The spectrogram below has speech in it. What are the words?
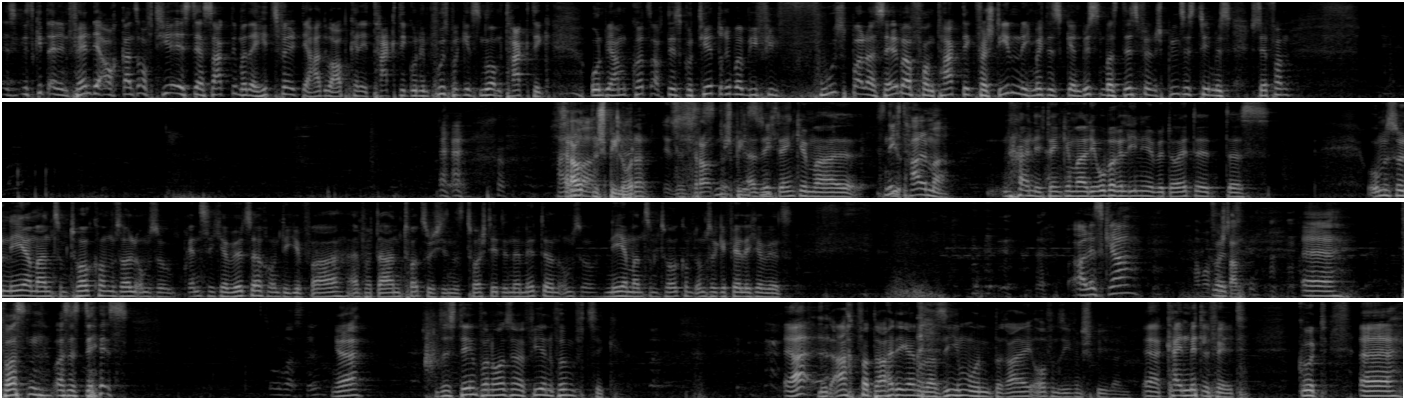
Es, es, gibt einen Fan, der auch ganz oft hier ist, der sagt immer, der Hitzfeld, der hat überhaupt keine Taktik und im Fußball geht es nur um Taktik. Und wir haben kurz auch diskutiert darüber, wie viel Fußballer selber von Taktik verstehen und ich möchte jetzt gerne wissen, was das für ein Spielsystem ist. Stefan? Das Rautenspiel, oder? Das ist Rautenspiel. Also ich denke mal... Das ist nicht Halmer. Nein, ich denke mal, die obere Linie bedeutet, dass umso näher man zum Tor kommen soll, umso brenzlicher wird es auch und die Gefahr, einfach da ein Tor zu schießen. Das Tor steht in der Mitte und umso näher man zum Tor kommt, umso gefährlicher wird es. Alles klar? Haben wir Gut. verstanden. Äh, Thorsten, was ist das? So was, ne? Ja. Ein System von 1954. Ja. Mit acht Verteidigern oder sieben und drei offensiven Spielern. Ja, kein Mittelfeld. Gut. Äh,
